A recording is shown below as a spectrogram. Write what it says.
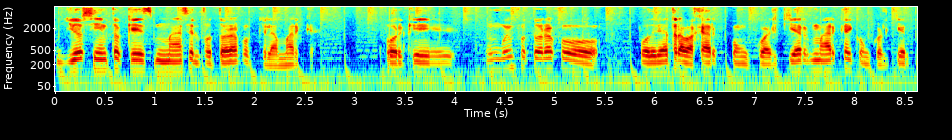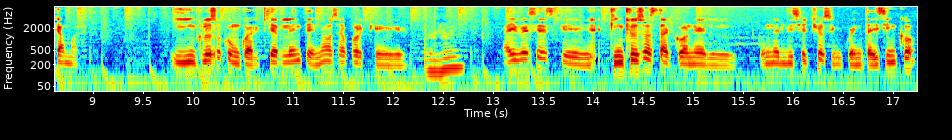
yo siento que es más el fotógrafo que la marca. Porque un buen fotógrafo podría trabajar con cualquier marca y con cualquier cámara. E incluso con cualquier lente, ¿no? O sea, porque hay veces que, que incluso hasta con el, con el 1855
